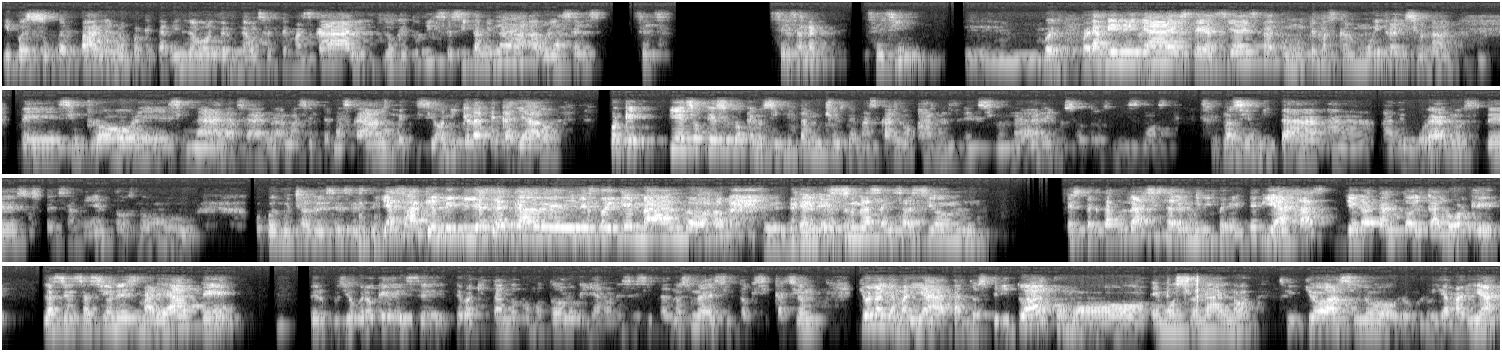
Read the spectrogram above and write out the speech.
y pues súper padre, ¿no? Porque también luego terminamos el temazcal y lo que tú dices, y también la abuela Celsa, Celsa, Celsa, bueno, También ella este, hacía esta como un temazcal muy tradicional, de sin flores, sin nada, o sea, nada más el temazcal, petición y quédate callado, porque pienso que eso es lo que nos invita mucho el temazcal, ¿no? A reflexionar en nosotros mismos, nos invita a, a, depurarnos de esos pensamientos, ¿no? Pues muchas veces, este, ya sáquenme, que ya se acabe, me estoy quemando. Es una sensación espectacular, si sales muy diferente, viajas, llega tanto el calor que la sensación es marearte, pero pues yo creo que se te va quitando como todo lo que ya no necesitas, no es una desintoxicación, yo la llamaría tanto espiritual como emocional, ¿no? Sí. Yo así lo, lo, llamaría.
